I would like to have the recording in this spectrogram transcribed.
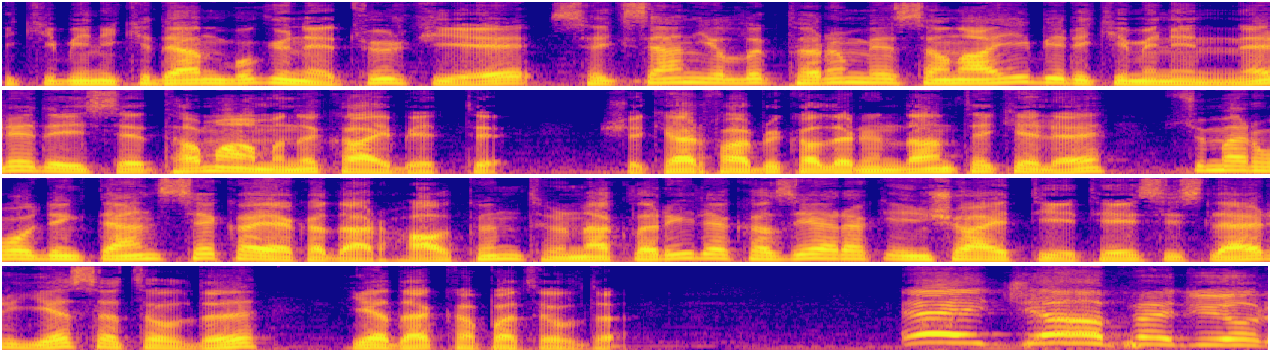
2002'den bugüne Türkiye 80 yıllık tarım ve sanayi birikiminin neredeyse tamamını kaybetti. Şeker fabrikalarından Tekel'e, Sümer Holding'den Seka'ya kadar halkın tırnaklarıyla kazıyarak inşa ettiği tesisler ya satıldı ya da kapatıldı. Ey CHP diyor.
